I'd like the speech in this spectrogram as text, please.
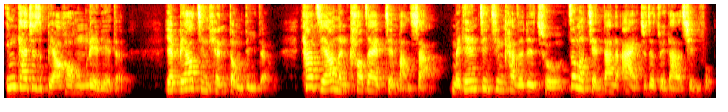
应该就是不要轰轰烈烈的，也不要惊天动地的，他只要能靠在肩膀上，每天静静看着日出，这么简单的爱就是最大的幸福。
